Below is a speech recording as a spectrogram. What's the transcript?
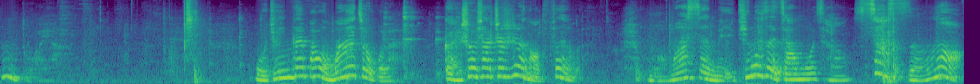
那么多呀？我就应该把我妈叫过来，感受一下这热闹的氛围。我妈现在每天都在家摸墙，吓死人了。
